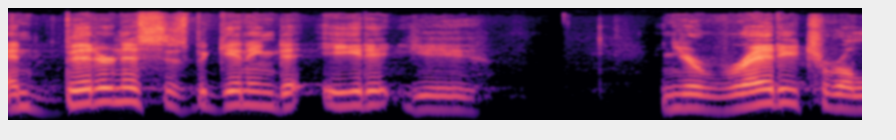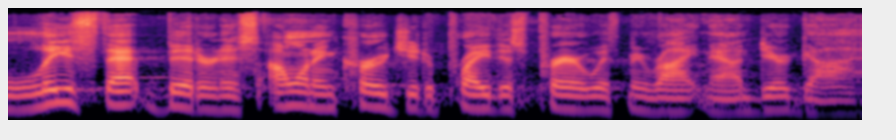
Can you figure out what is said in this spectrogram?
and bitterness is beginning to eat at you, and you're ready to release that bitterness, I want to encourage you to pray this prayer with me right now. Dear God,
